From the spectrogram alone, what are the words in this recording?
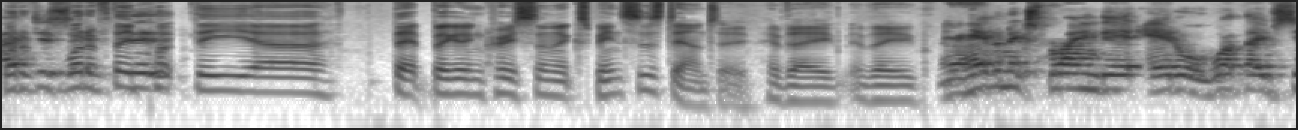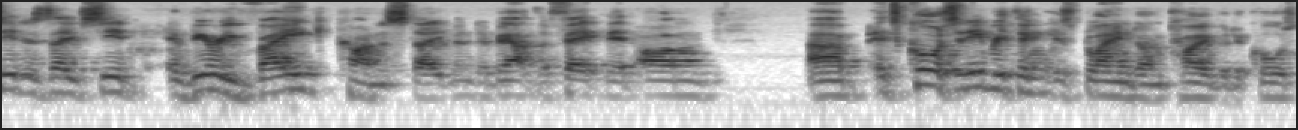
What if, just, what if they the, put the uh, that big increase in expenses down to? Have they have they? They haven't explained that at all. What they've said is they've said a very vague kind of statement about the fact that um, uh, it's of course, and everything is blamed on COVID, of course.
